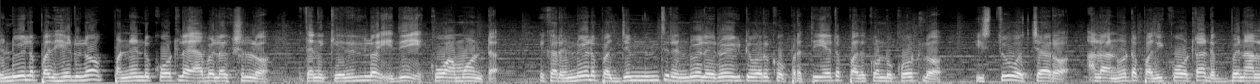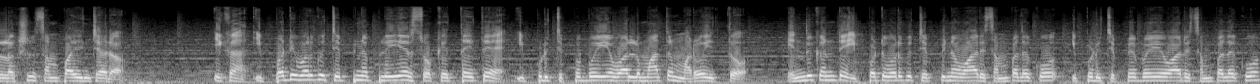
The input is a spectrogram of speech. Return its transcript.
రెండు వేల పదిహేడులో పన్నెండు కోట్ల యాభై లక్షల్లో ఇతని కెరీర్లో ఇది ఎక్కువ అమౌంట్. ఇక రెండు వేల పద్దెనిమిది నుంచి రెండు వేల ఇరవై ఒకటి వరకు ప్రతి ఏటా పదకొండు కోట్లు ఇస్తూ వచ్చారు. అలా నూట పది కోట్ల డెబ్బై నాలుగు లక్షలు సంపాదించాడు. ఇక ఇప్పటి వరకు చెప్పిన ప్లేయర్స్ ఒక ఎత్తు అయితే ఇప్పుడు చెప్పబోయే వాళ్ళు మాత్రం మరో ఎత్తు. ఎందుకంటే ఇప్పటి వరకు చెప్పిన వారి సంపదకు ఇప్పుడు చెప్పబోయే వారి సంపదకు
